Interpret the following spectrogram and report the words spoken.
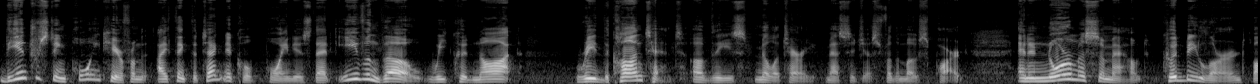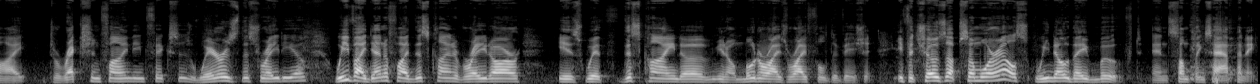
the interesting point here, from I think the technical point is that even though we could not read the content of these military messages for the most part, an enormous amount could be learned by direction finding fixes. Where is this radio? We've identified this kind of radar is with this kind of you know motorized rifle division. If it shows up somewhere else, we know they've moved and something's happening.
